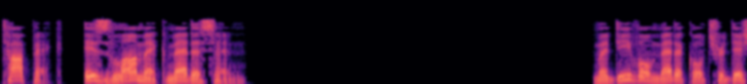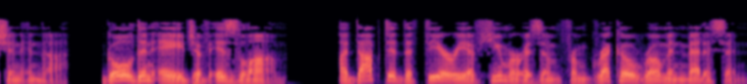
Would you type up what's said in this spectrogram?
Topic: Islamic medicine. Medieval medical tradition in the Golden Age of Islam adopted the theory of humorism from Greco-Roman medicine,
